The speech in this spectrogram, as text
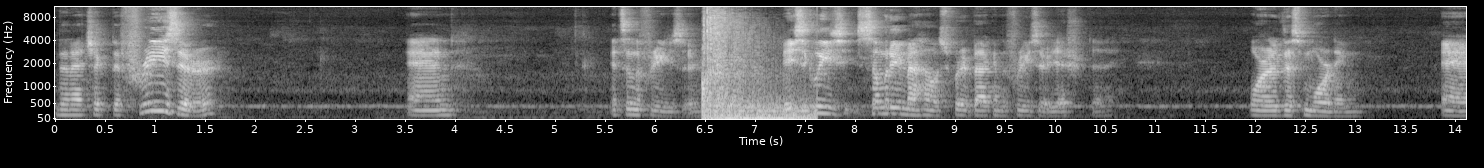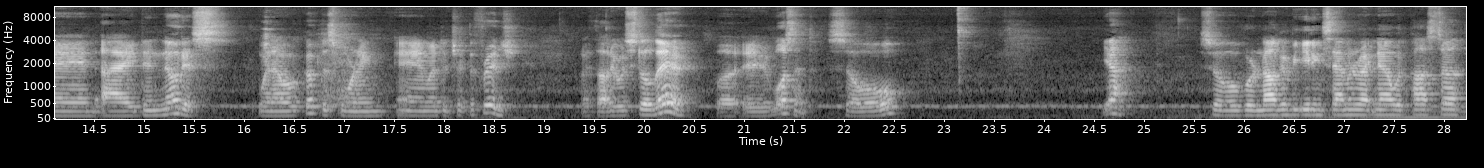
Then I checked the freezer, and it's in the freezer. Basically, somebody in my house put it back in the freezer yesterday, or this morning, and I didn't notice when I woke up this morning and went to check the fridge. I thought it was still there, but it wasn't. So, yeah. So we're not gonna be eating salmon right now with pasta.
